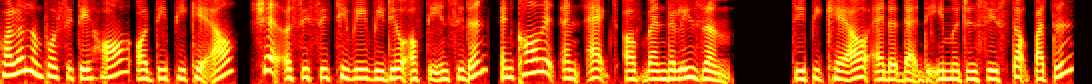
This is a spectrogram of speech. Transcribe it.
Kuala Lumpur City Hall, or DBKL, shared a CCTV video of the incident and called it an act of vandalism. DBKL added that the emergency stop button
